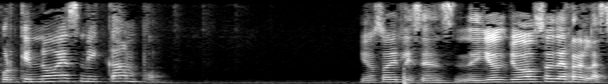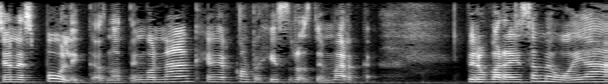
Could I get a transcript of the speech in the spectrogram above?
porque no es mi campo. Yo soy licenciada, yo, yo soy de relaciones públicas, no tengo nada que ver con registros de marca. Pero para eso me voy a,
